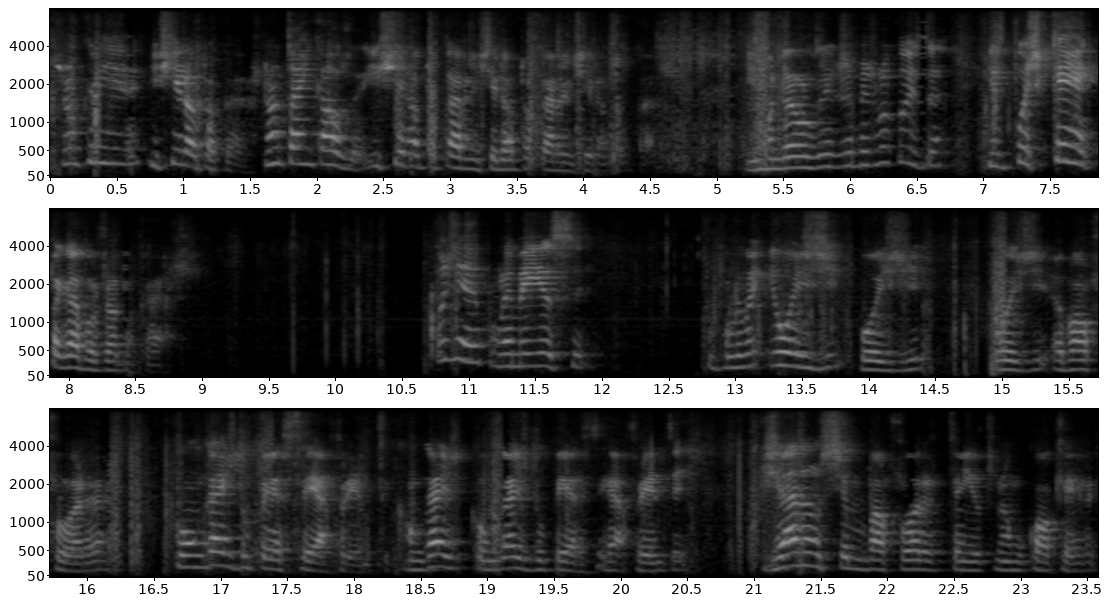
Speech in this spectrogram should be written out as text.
O João queria encher autocarros. Não está em causa. Encher autocarros, encher autocarros, encher autocarros. E Manuel Rodrigues a mesma coisa. E depois, quem é que pagava os autocarros? Pois é, o problema é esse. O problema é hoje, hoje, hoje, a Valflora, com um gajo do PSD à frente, com um gajo, com um gajo do PSD à frente, já não se chama fora, tem outro nome qualquer,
